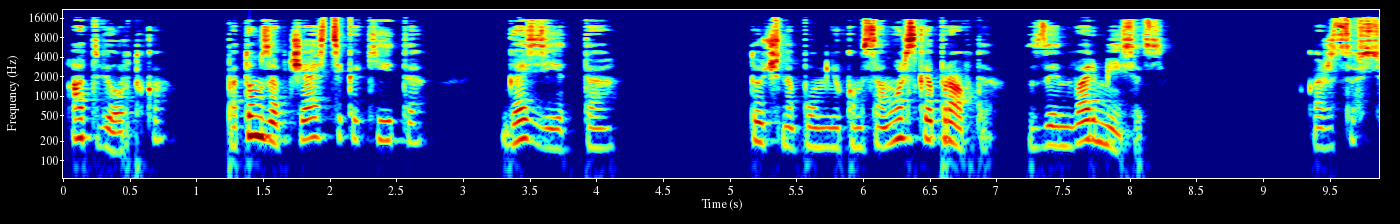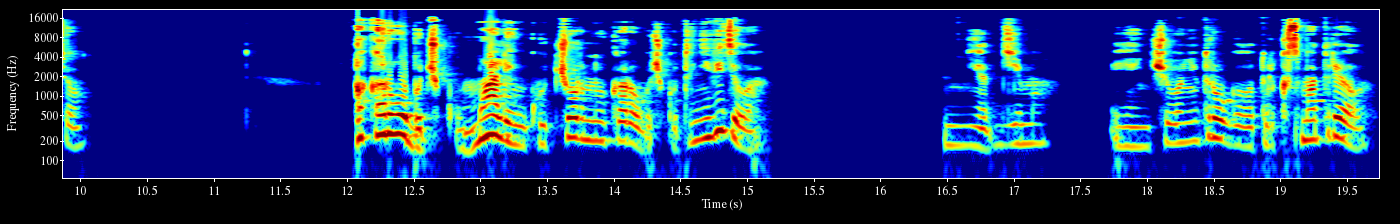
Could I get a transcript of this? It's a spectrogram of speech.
отвертка, потом запчасти какие-то, газета. Точно помню, «Комсомольская правда» за январь месяц. Кажется, все. А коробочку, маленькую черную коробочку, ты не видела? Нет, Дима, я ничего не трогала, только смотрела.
